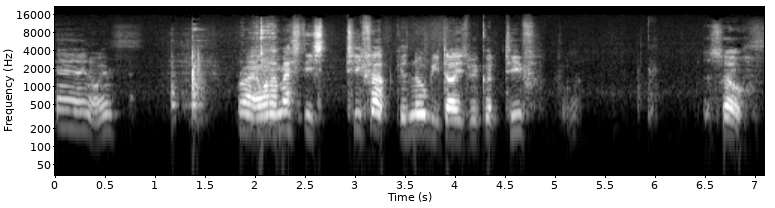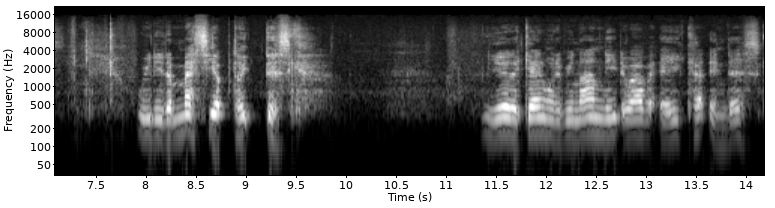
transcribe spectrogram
Yeah, I know him. Right, I want to mess these teeth up because nobody dies with good teeth. So, we need a messy up tight disc. Yet again would have been handy to have a cutting disc.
